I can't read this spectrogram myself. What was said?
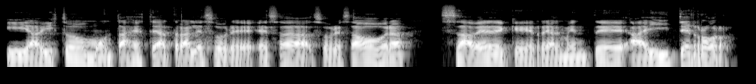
y ha visto montajes teatrales sobre esa, sobre esa obra, sabe de que realmente hay terror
